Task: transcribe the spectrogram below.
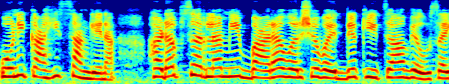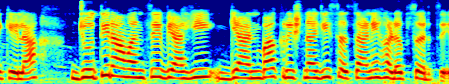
कोणी काहीच सांगेना. हडपसरला मी बारा वर्ष वैद्यकीचा व्यवसाय केला. ज्योतिरावांचे व्याही ज्ञानबा कृष्णाजी ससाणे हडपसरचे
